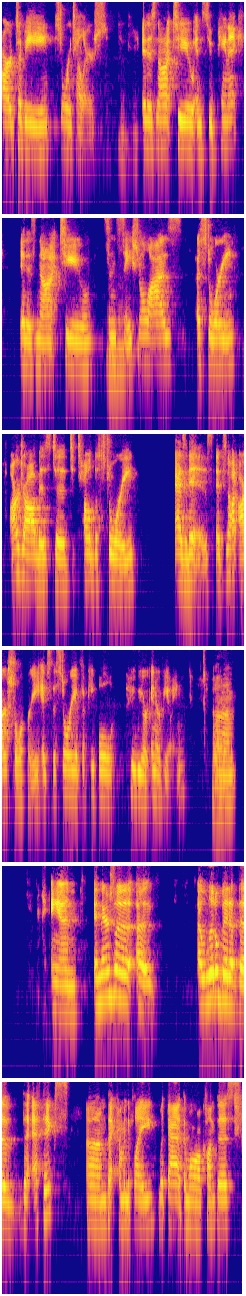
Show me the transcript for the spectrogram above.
are to be storytellers. Mm-hmm. It is not to ensue panic. It is not to sensationalize mm-hmm. a story. Our job is to, to tell the story as it is. It's not our story, it's the story of the people who we are interviewing. Right. Um, and and there's a, a a little bit of the the ethics um, that come into play with that, the moral compass.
